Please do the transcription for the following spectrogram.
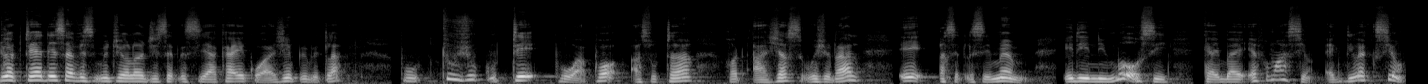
Direkter de servis meteorologi set lesi a ka ekwaje publik la pou toujou koute pou apò asoutan hot ajas wejonal e aset lesi mèm. E di nimo osi ka y baye informasyon ek direksyon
